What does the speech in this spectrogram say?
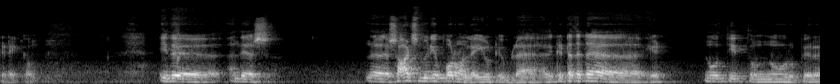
கிடைக்கும். இது அந்த இந்த ஷார்ட்ஸ் வீடியோ போடுறோம் இல்லை யூடியூப்பில் அது கிட்டத்தட்ட எட்நூற்றி தொண்ணூறு பேர்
